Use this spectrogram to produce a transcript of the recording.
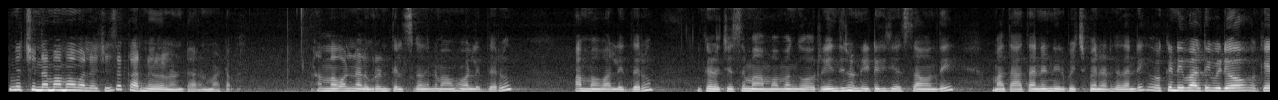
ఇంకా చిన్న మామ వాళ్ళు వచ్చేసి కర్నూలులో ఉంటారనమాట అమ్మ వాళ్ళు నలుగురిని తెలుసు కదండి మామ వాళ్ళిద్దరు అమ్మ వాళ్ళిద్దరు. ఇక్కడ వచ్చేసి మా అమ్మమ్మ రేంజ్లో నీట్గా చేస్తూ ఉంది. మా తాతనే నేర్పించిపోయినాడు కదండి. ఓకే అండి ఇవాళ వీడియో. ఓకే.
